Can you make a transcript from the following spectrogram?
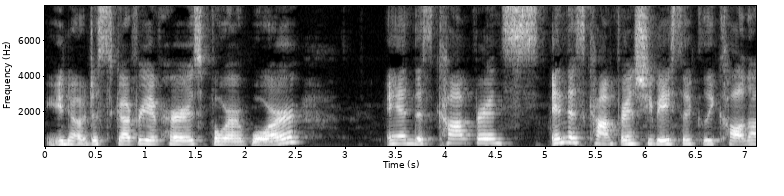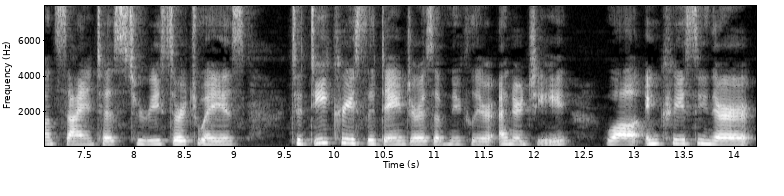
you know, discovery of hers for war. And this conference, in this conference, she basically called on scientists to research ways to decrease the dangers of nuclear energy while increasing their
